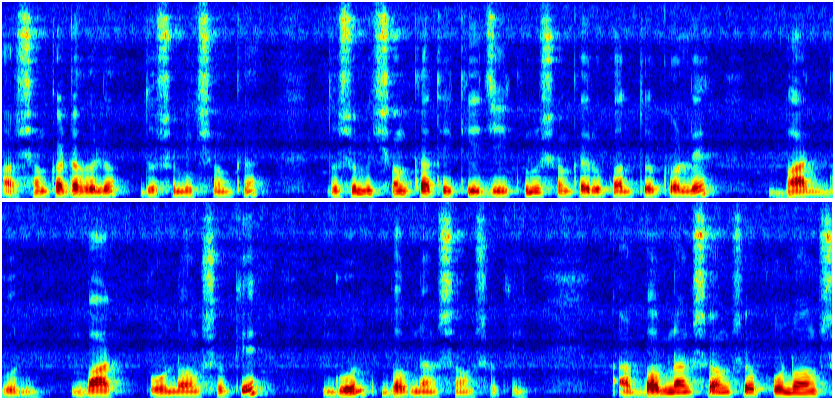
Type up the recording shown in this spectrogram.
আর সংখ্যাটা হলো দশমিক সংখ্যা। দশমিক সংখ্যা থেকে যে কোনো সংখ্যায় রূপান্তর করলে বাঘ গুণ বাঘ পূর্ণ অংশকে গুণ ভগ্নাংশ অংশকে। আর ভগ্নাংশ অংশ পূর্ণ অংশ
